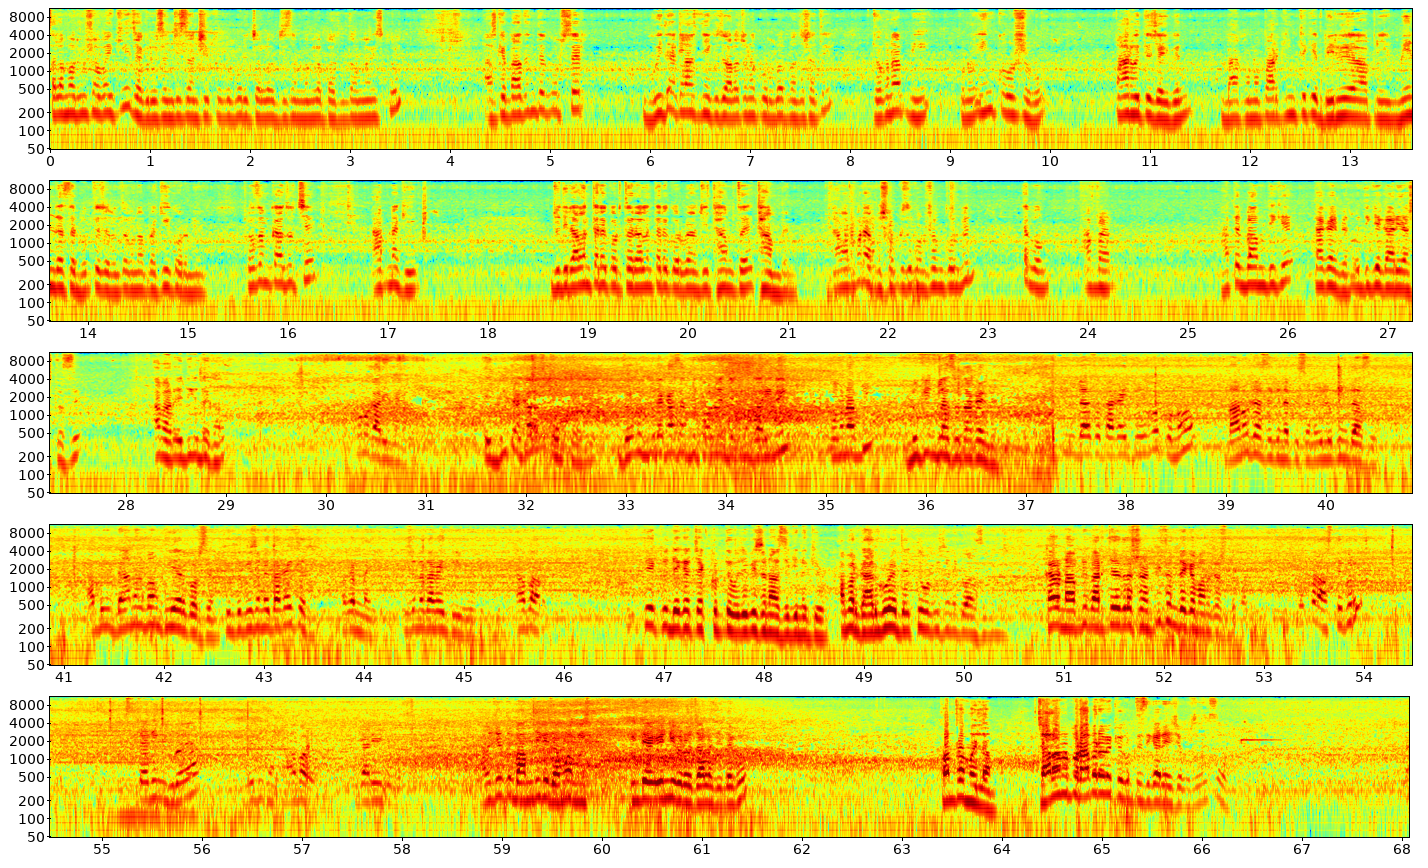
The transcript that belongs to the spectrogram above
আসসালামু আলাইকুম সবাইকে। জাকির হোসেন জিসান শিক্ষক পরিচালক জিসান বাংলা প্রাথমিক স্কুল। আজকে প্রাথমিক কোর্সের গুইদা ক্লাস নিয়ে কিছু আলোচনা করব আপনাদের সাথে। যখন আপনি কোনো ইন ইনক্রোশ পার হইতে যাইবেন বা কোনো পার্কিং থেকে বের হয়ে আপনি মেন রাস্তায় ঢুকতে যাবেন, তখন আপনার কী করণীয়? প্রথম কাজ হচ্ছে আপনাকে যদি রালান্তারে করতে হয় রালান্তারে করবেন যদি থামতে হয়, থামবেন। থামার পরে আপনি সব কিছু কনফার্ম করবেন এবং আপনার হাতের বাম দিকে তাকাইবেন, ওইদিকে গাড়ি আসতেছে। আবার এদিকে দেখাও। কোনো গাড়ি নেই। এই দুটা কাজ করতে হবে। যখন দুটা কাজ আপনি করলেন যে কোনো গাড়ি নেই, তখন আপনি লুকিং গ্লাসে তাকাইবেন। লুকিং গ্লাসে তাকাইতে হইব, কোনো মানুষ আছে কিনা পিছনে এই লুকিং গ্লাসে আপনি ডান আর বাম ক্লিয়ার করছেন, কিন্তু পিছনে তাকাইছেন, তাকান নাই, পিছনে তাকাইতে হইব। আবার একটু দেখে চেক করতে হবে যে পিছনে আছে কিনা কেউ। আবার গাড় ঘুরে দেখতে হবে পিছনে কেউ আছে কিনা। কারণ আপনি বাড়িতে যাওয়ার সময় পিছন থেকে মানুষ আসতে পারে। তারপর আস্তে করে স্ট্যান্ডিং ঘুরে আবার গাড়ি আমি যেহেতু বাম দিকে যাব, আমি তিনটে ইন্ডিকেটর জ্বালাচ্ছি দেখো। কনফার্ম হইলাম। চালানোর পর আবার অপেক্ষা করতেছি, গাড়ি এসে পড়ছে দেখছ?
